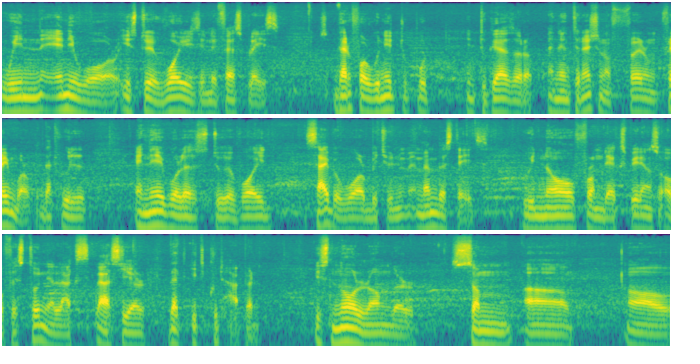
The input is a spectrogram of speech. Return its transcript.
win any war is to avoid it in the first place. Therefore, we need to put together an international framework that will enable us to avoid cyber war between member states. We know from the experience of Estonia last, last year that it could happen. It's no longer some uh, uh,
